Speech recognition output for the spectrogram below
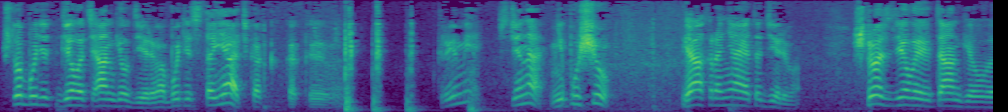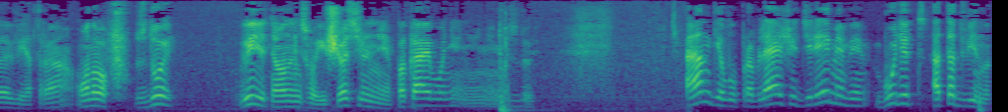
Что будет делать ангел дерева? Будет стоять, как, как э, кремень, стена. Не пущу. Я охраняю это дерево. Что сделает ангел э, ветра? Он его фу, сдует. Видит, он не свой, еще сильнее, пока его не, не, не, не сдует ангел, управляющий деревьями, будет отодвинут.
